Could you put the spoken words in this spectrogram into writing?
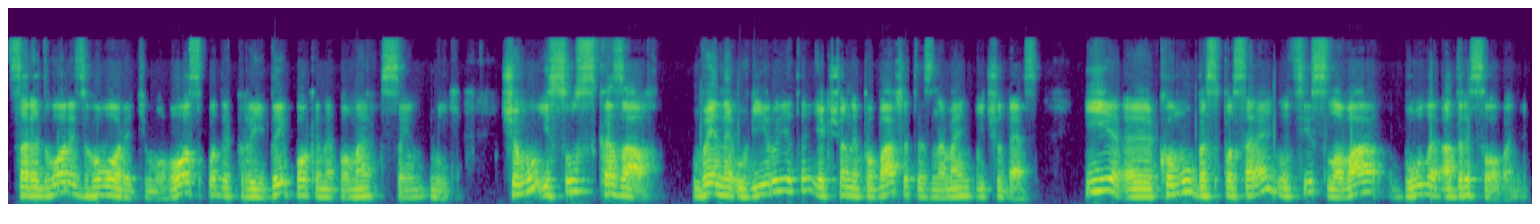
Царедворець говорить йому: Господи, прийди, поки не помер син мій. Чому Ісус сказав: Ви не увіруєте, якщо не побачите знамень і чудес? І е, кому безпосередньо ці слова були адресовані?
